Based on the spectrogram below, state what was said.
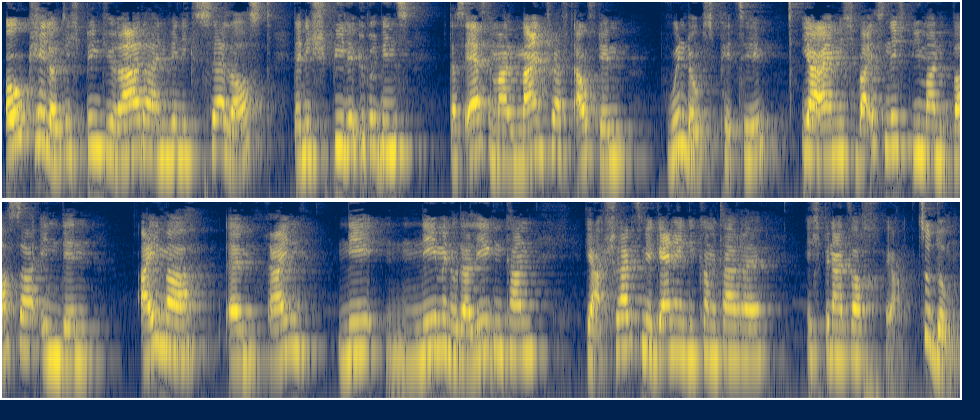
Okay Leute, ich bin gerade ein wenig sehr lost denn ich spiele übrigens das erste Mal Minecraft auf dem Windows-PC. Ja, ähm, ich weiß nicht, wie man Wasser in den Eimer ähm, reinnehmen oder legen kann. Ja, schreibt es mir gerne in die Kommentare. Ich bin einfach, ja, zu dumm.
